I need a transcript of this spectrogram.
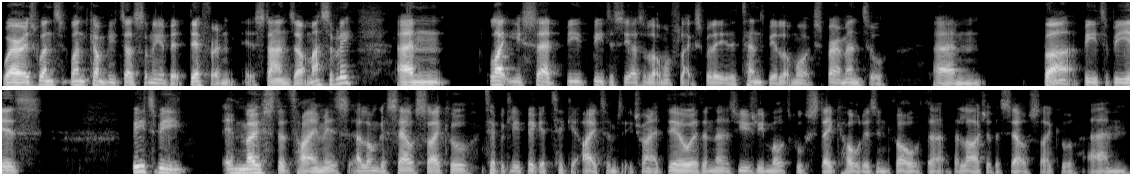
Whereas when one company does something a bit different, it stands out massively. And like you said, B two C has a lot more flexibility. They tend to be a lot more experimental. Um, but B two B is B two B in most of the time is a longer sales cycle, typically bigger ticket items that you're trying to deal with, and there's usually multiple stakeholders involved. The, the larger the sales cycle, um,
